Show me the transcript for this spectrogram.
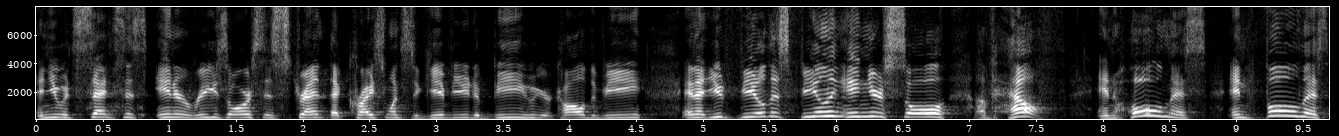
and you would sense this inner resource his strength that christ wants to give you to be who you're called to be and that you'd feel this feeling in your soul of health and wholeness and fullness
